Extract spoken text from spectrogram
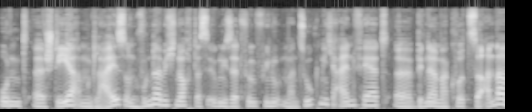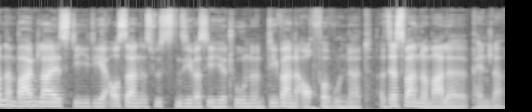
und äh, stehe am Gleis und wundere mich noch, dass irgendwie seit fünf Minuten mein Zug nicht einfährt. Äh, bin dann mal kurz zu anderen am Bahngleis, die, die aussahen, als wüssten sie, was sie hier tun und die waren auch verwundert. Also das waren normale Pendler.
